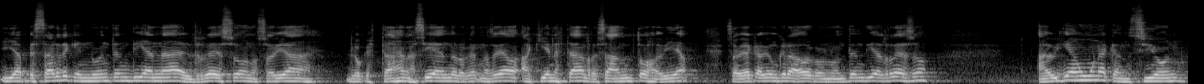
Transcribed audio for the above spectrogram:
Y a pesar de que no entendía nada del rezo, no sabía lo que estaban haciendo, lo que, no sabía a quién estaban rezando todavía, sabía que había un creador, pero no entendía el rezo. Había una canción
